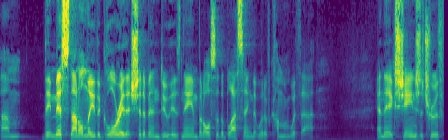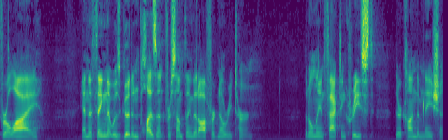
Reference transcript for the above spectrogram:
um, they missed not only the glory that should have been due his name, but also the blessing that would have come with that. And they exchanged the truth for a lie, and the thing that was good and pleasant for something that offered no return, that only, in fact, increased their condemnation.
